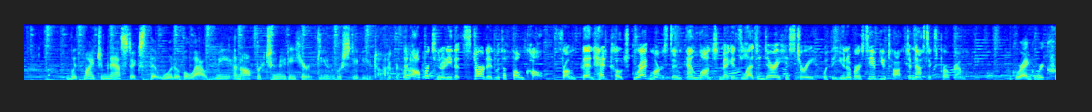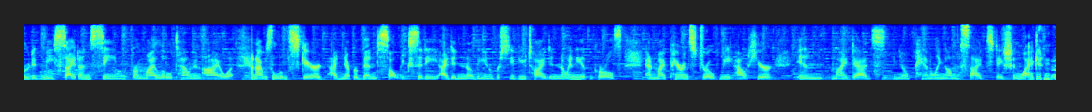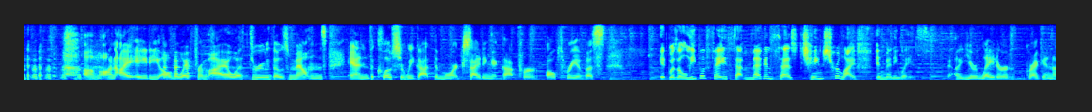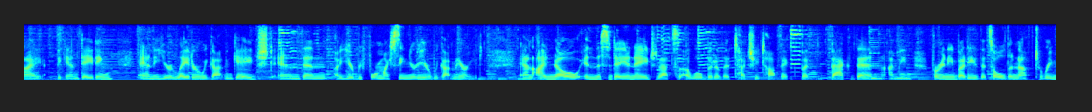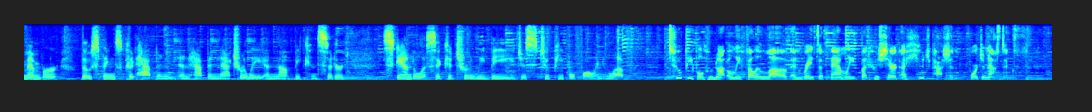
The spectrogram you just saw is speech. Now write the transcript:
with my gymnastics that would have allowed me an opportunity here at the University of Utah. An opportunity that started with a phone call from then head coach Greg Marsden and launched Megan's legendary history with the University of Utah gymnastics program. Greg recruited me sight unseen from my little town in Iowa, and I was a little scared. I'd never been to Salt Lake City. I didn't know the University of Utah. I didn't know any of the girls, and my parents drove me out here in my dad's, you know, paneling on the side station wagon um, on I-80 all the way from Iowa through those mountains. And the closer we got, the more exciting it got for all three of us. It was a leap of faith that Megan says changed her life in many ways. A year later, Greg and I began dating, and a year later we got engaged, and then a year before my senior year we got married. And I know in this day and age that's a little bit of a touchy topic, but back then, I mean, for anybody that's old enough to remember, those things could happen and happen naturally and not be considered scandalous. It could truly be just two people falling in love. Two people who not only fell in love and raised a family, but who shared a huge passion for gymnastics.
